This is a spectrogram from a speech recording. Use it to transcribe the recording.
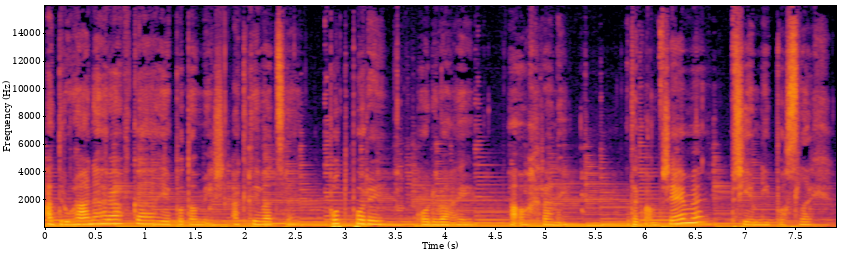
a druhá nahrávka je potom již aktivace podpory, odvahy a ochrany. A tak vám přejeme příjemný poslech.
